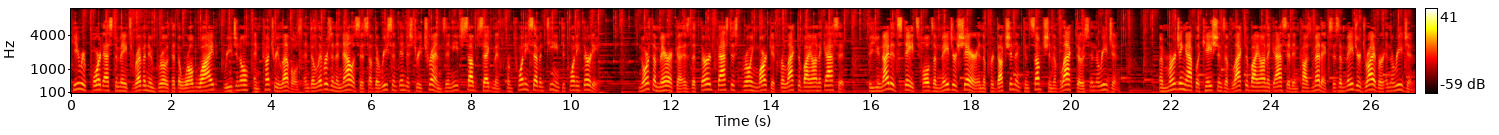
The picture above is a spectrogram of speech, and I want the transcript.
He report estimates revenue growth at the worldwide, regional, and country levels and delivers an analysis of the recent industry trends in each sub-segment from 2017 to 2030. North America is the third fastest growing market for lactobionic acid. The United States holds a major share in the production and consumption of lactose in the region. Emerging applications of lactobionic acid in cosmetics is a major driver in the region.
